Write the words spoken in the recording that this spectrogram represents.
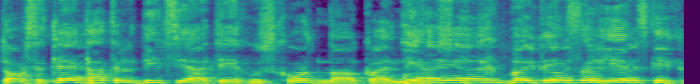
Dobro, se tle ja. ta tradicija teh vzhodno, kaj ne ja, ja, teh sovjetskih,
